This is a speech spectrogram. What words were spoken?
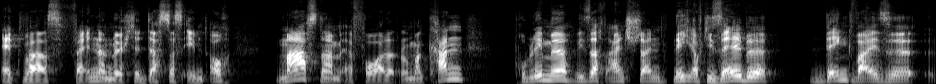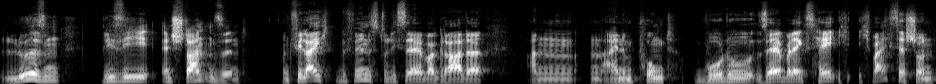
etwas verändern möchte, dass das eben auch Maßnahmen erfordert. Und man kann Probleme, wie sagt Einstein, nicht auf dieselbe Denkweise lösen, wie sie entstanden sind. Und vielleicht befindest du dich selber gerade an, an einem Punkt, wo du selber denkst, hey, ich, ich weiß ja schon,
